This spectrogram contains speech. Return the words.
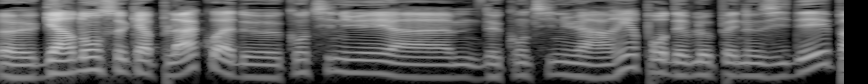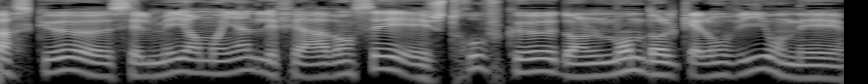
gardons ce cap-là, quoi, de continuer, à, de continuer à rire pour développer nos idées, parce que c'est le meilleur moyen de les faire avancer. Et je trouve que dans le monde dans lequel on vit, on est,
